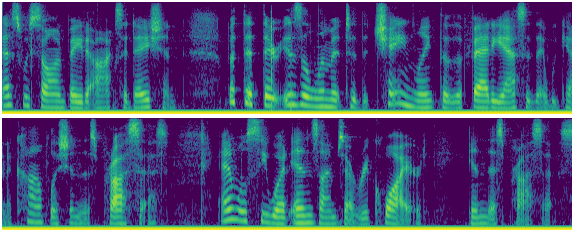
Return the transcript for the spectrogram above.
as we saw in beta oxidation, but that there is a limit to the chain length of the fatty acid that we can accomplish in this process. And we'll see what enzymes are required in this process.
